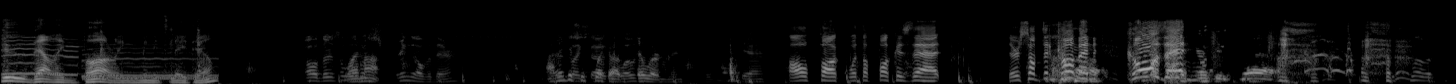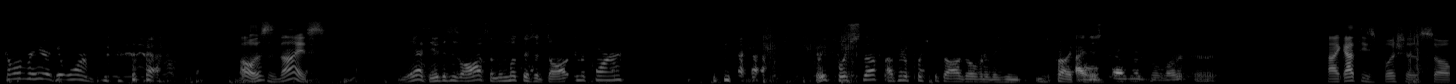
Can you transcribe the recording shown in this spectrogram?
Two very boring minutes later. Oh, there's a Why little not? spring over there. I think There's it's just like a pillar. Yeah. Oh fuck! What the fuck is that? There's something coming. Close it. What is that? Close. Come over here, get warm. oh, this is nice. Yeah, dude, this is awesome. And look, there's a dog in the corner. Can we push stuff? I'm gonna push the dog over to the heat. He's probably I cold. discovered the lurker. I got these bushes, so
